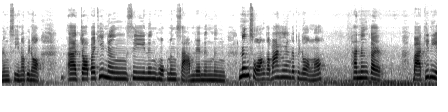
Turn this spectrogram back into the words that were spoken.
หนึ่งสี่เนาะพี่น้อง อ่าจอไปที่หนึ่งสี่หนึ่งหกหนึ่งสามเลยหนึ่งหนึ่งหนึ่งสองกับมาแห้งเด้อพี่น้องเนาะ ถ้าหนึ่งกับบาทที่นี่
